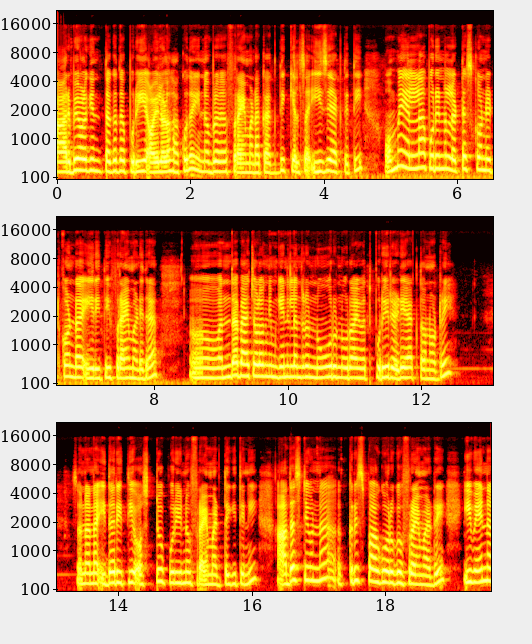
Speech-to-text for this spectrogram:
ಆ ಅರ್ಬಿ ಒಳಗಿನ ತೆಗೆದ ಪುರಿ ಆಯಿಲ್ ಒಳಗೆ ಹಾಕೋದು, ಇನ್ನೊಬ್ರು ಫ್ರೈ ಮಾಡೋಕ್ಕಾಗ್ದಿ ಕೆಲಸ ಈಸಿ ಆಗ್ತೈತಿ. ಒಮ್ಮೆ ಎಲ್ಲ ಪುರಿನ ಲಟ್ಟಿಸ್ಕೊಂಡು ಇಟ್ಕೊಂಡು ಈ ರೀತಿ ಫ್ರೈ ಮಾಡಿದ್ರೆ ಒಂದ ಬ್ಯಾಚ್ ಒಳಗೆ ನಿಮ್ಗೇನಿಲ್ಲ ಅಂದ್ರೂ ನೂರು ನೂರೈವತ್ತು ಪುರಿ ರೆಡಿ ಆಗ್ತಾವೆ ನೋಡಿರಿ. ಸೊ ನಾನು ಇದೇ ರೀತಿ ಅಷ್ಟು ಪುರಿನೂ ಫ್ರೈ ಮಾಡಿ ತೆಗಿತೀನಿ. ಆದಷ್ಟು ಇವನ್ನ ಕ್ರಿಸ್ಪ್ ಆಗೋವರೆಗೂ ಫ್ರೈ ಮಾಡಿರಿ. ಇವೇನು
